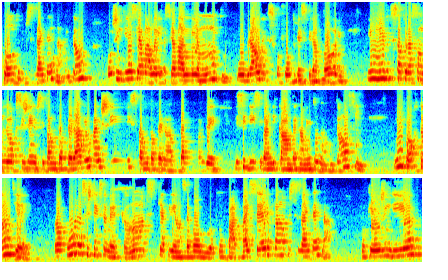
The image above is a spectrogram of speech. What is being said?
ponto de precisar internar. Então, hoje em dia se avalia, se avalia muito o grau de desconforto respiratório e o nível de saturação de oxigênio se está muito alterado e o raio-x está muito alterado, para poder decidir se vai indicar um internamento ou não. Então, assim, o importante é procure assistência médica antes que a criança evolua para um quadro mais sério para não precisar internar. Porque hoje em dia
